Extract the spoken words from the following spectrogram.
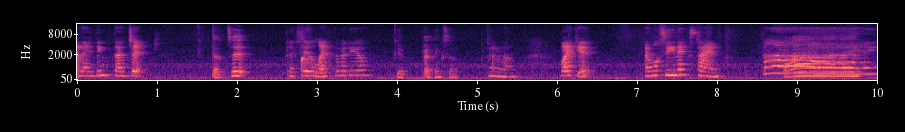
and I think that's it. That's it. Did I say like the video? Yep, I think so. I don't know. Like it. And we'll see you next time. Bye. Bye.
